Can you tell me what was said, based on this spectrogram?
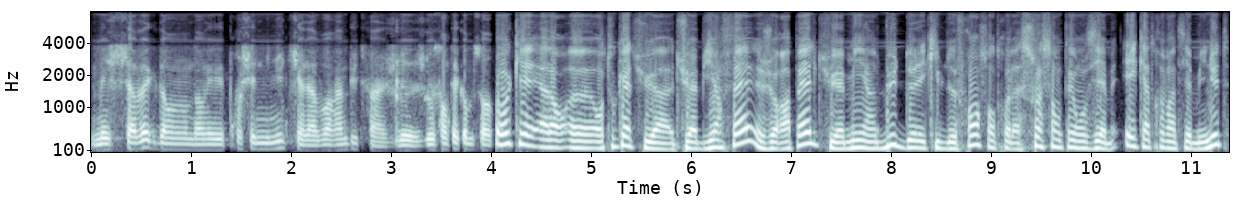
Mais je savais que dans, dans les prochaines minutes, il allait avoir un but. Enfin, je le, je le sentais comme ça. Ok, alors euh, en tout cas tu as, tu as bien fait, je rappelle, tu as mis un but de l'équipe de France entre la 71e et 80e minute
